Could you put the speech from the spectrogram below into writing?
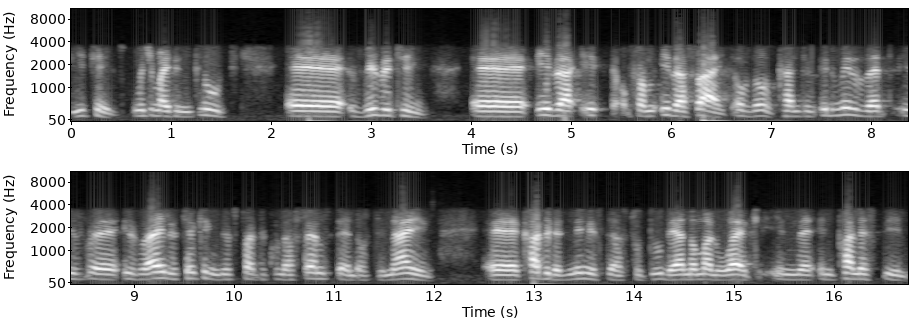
details, which might include uh, visiting uh, either from either side of those countries. It means that if uh, Israel is taking this particular firm stand of denying uh, cabinet ministers to do their normal work in in Palestine,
